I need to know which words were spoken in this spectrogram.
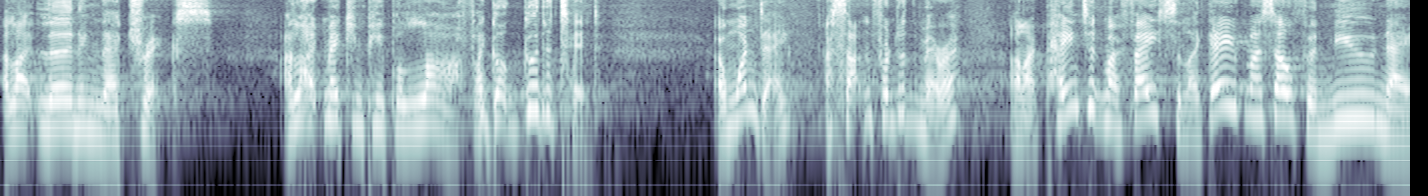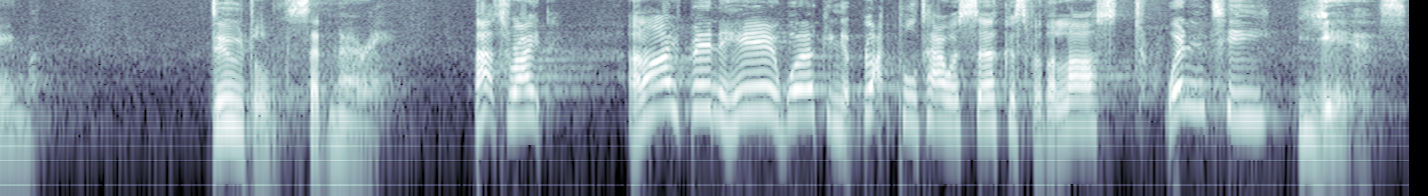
I liked learning their tricks. I liked making people laugh. I got good at it. And one day, I sat in front of the mirror and I painted my face and I gave myself a new name. Doodle, said Mary. That's right. And I've been here working at Blackpool Tower Circus for the last 20 years.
